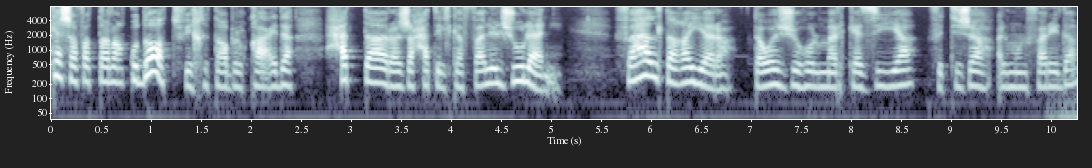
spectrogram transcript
كشف التناقضات في خطاب القاعدة حتى رجحت الكفة للجولاني. فهل تغير توجه المركزية في اتجاه المنفردة؟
